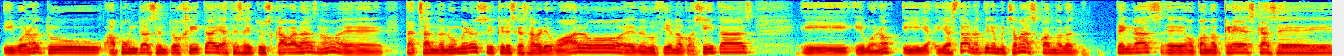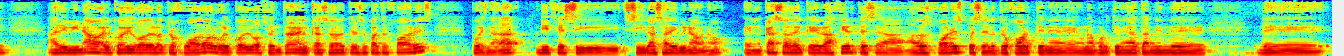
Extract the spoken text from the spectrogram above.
y bueno, tú apuntas en tu hojita y haces ahí tus cábalas, ¿no? Eh, tachando números si crees que has averiguado algo, eh, deduciendo cositas y, y bueno, y, ya- está, no tiene mucho más. Cuando lo tengas eh, o cuando crees que has eh, adivinado el código del otro jugador o el código central en el caso de tres o cuatro jugadores, pues nada, dices si, si lo has adivinado o no. En el caso de que lo aciertes a, a dos jugadores, pues el otro jugador tiene una oportunidad también de, de,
